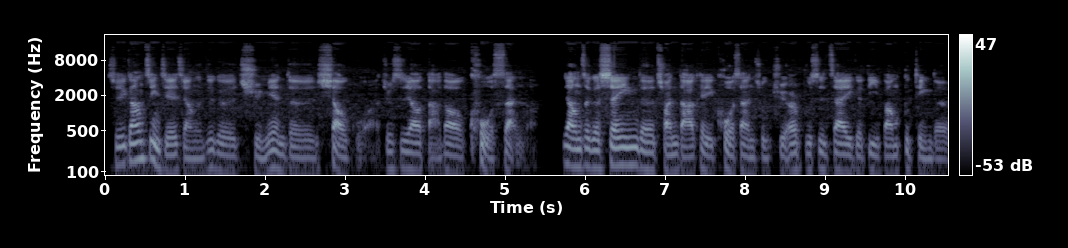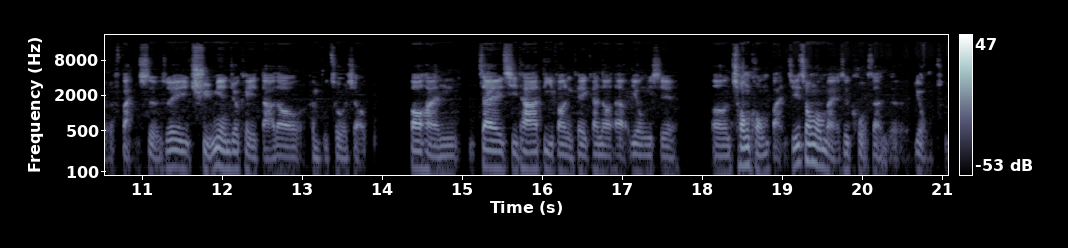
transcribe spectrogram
其实刚刚静姐讲的这个曲面的效果啊，就是要达到扩散了，让这个声音的传达可以扩散出去，而不是在一个地方不停的反射，所以曲面就可以达到很不错的效果。包含在其他地方，你可以看到它有用一些嗯冲孔板，其实冲孔板也是扩散的用途。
